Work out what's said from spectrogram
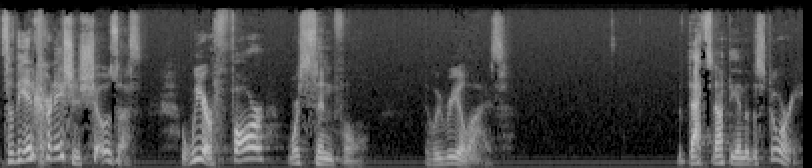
So the incarnation shows us we are far more sinful than we realize. But that's not the end of the story.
